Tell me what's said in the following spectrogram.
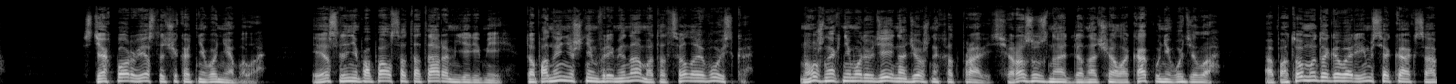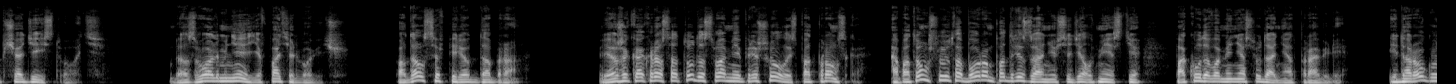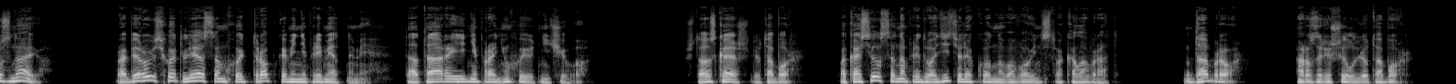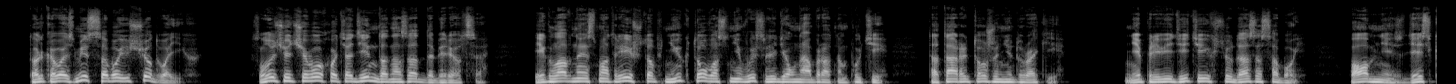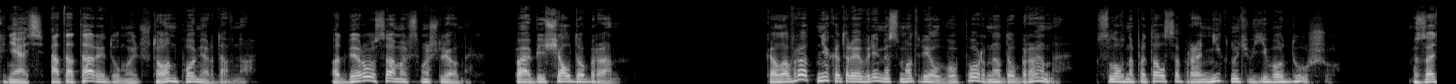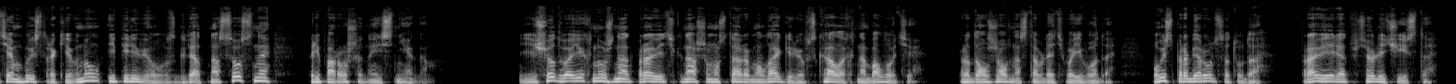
С тех пор весточек от него не было». Если не попался татарам Еремей, то по нынешним временам это целое войско. Нужно к нему людей надежных отправить, разузнать для начала, как у него дела. А потом мы договоримся, как сообща действовать. «Дозволь мне, Евпатий Львович», — подался вперед Добран. «Я же как раз оттуда с вами пришел, из-под Пронска, а потом с лютобором под Рязанью сидел вместе, покуда вы меня сюда не отправили. И дорогу знаю. Проберусь хоть лесом, хоть тропками неприметными. Татары и не пронюхают ничего. «Что скажешь, Лютобор?» — покосился на предводителя конного воинства Калаврат. «Добро», — разрешил Лютобор. «Только возьми с собой еще двоих. В случае чего хоть один до назад доберется. И главное, смотри, чтоб никто вас не выследил на обратном пути. Татары тоже не дураки. Не приведите их сюда за собой. Помни, здесь князь, а татары думают, что он помер давно. Подберу самых смышленых пообещал Добран. Калаврат некоторое время смотрел в упор на Добрана, словно пытался проникнуть в его душу. Затем быстро кивнул и перевел взгляд на сосны, припорошенные снегом. «Еще двоих нужно отправить к нашему старому лагерю в скалах на болоте», продолжал наставлять воевода. «Пусть проберутся туда, проверят, все ли чисто.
